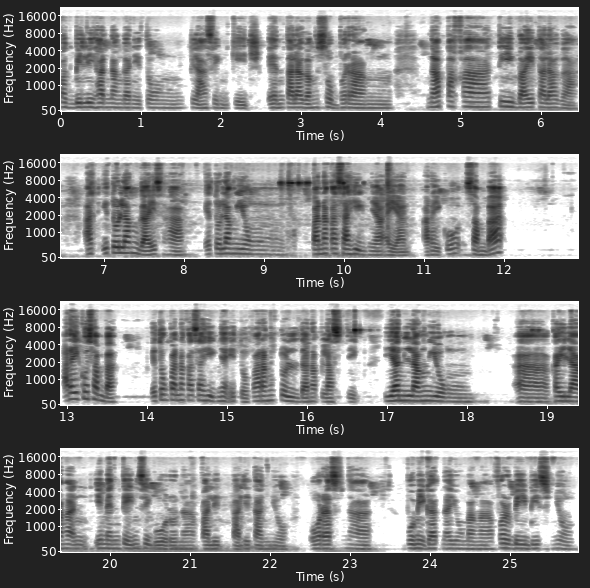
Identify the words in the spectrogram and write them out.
pagbilihan ng ganitong klaseng cage. And talagang sobrang napakatibay talaga. At ito lang guys ha, ito lang yung panakasahig niya. Ayan, aray ko, samba. Aray ko, samba. Itong panakasahig niya ito, parang tulda na plastic. Yan lang yung ah, kailangan i-maintain siguro na palit-palitan nyo. Oras na bumigat na yung mga for babies nyo.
